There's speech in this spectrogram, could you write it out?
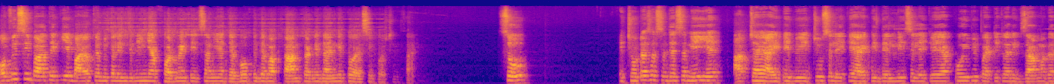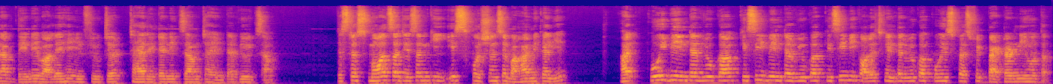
ऑब्वियसली बात है कि ये बायोकेमिकल इंजीनियरिंग या फॉर्मेंटेशन या जगहों पे जब आप काम करने जाएँगे तो ऐसे क्वेश्चन आएँगे। सो so, एक छोटा सा सजेशन यही है आप चाहे I T B H U से लेके आई टी दिल्ली से लेके या कोई भी पर्टिकुलर एग्ज़ाम अगर आप देने वाले हैं इन फ्यूचर चाहे रिटर्न एग्ज़ाम चाहे interview exam just a small suggestion कि इस क्वेश्चन से बाहर निकलिए। हर कोई भी इंटरव्यू का किसी भी इंटरव्यू का किसी भी कॉलेज के इंटरव्यू का कोई स्पेसिफिक पैटर्न नहीं होता।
